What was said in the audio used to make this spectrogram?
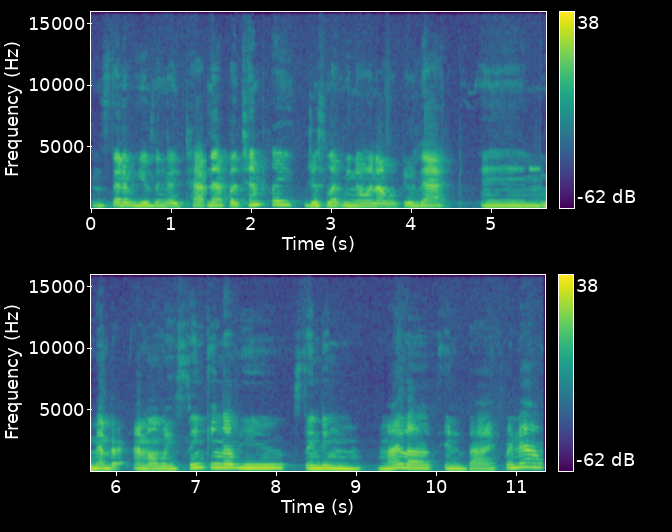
instead of using a Snappa template, just let me know and I will do that. And remember, I'm always thinking of you, sending my love, and bye for now.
